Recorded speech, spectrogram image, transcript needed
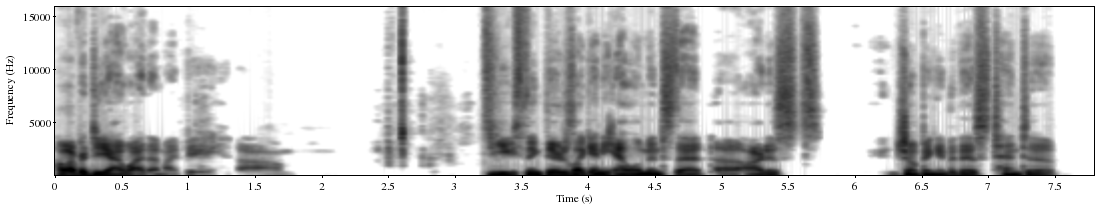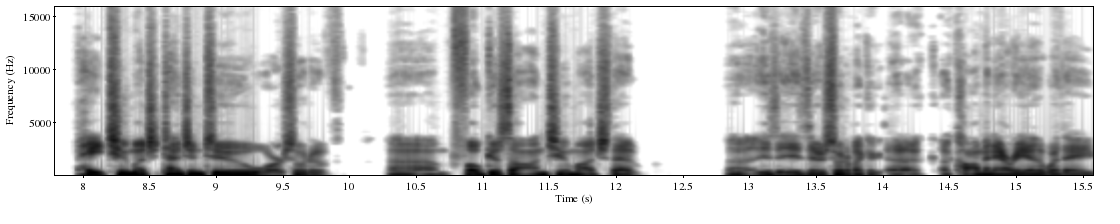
however DIY that might be, um, do you think there's like any elements that uh, artists jumping into this tend to pay too much attention to or sort of um, focus on too much? That uh, is is there sort of like a, a, common area where they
